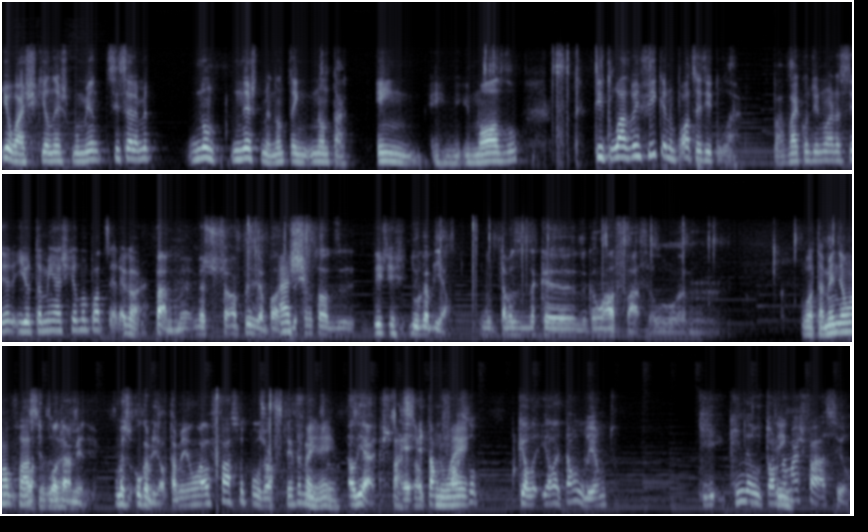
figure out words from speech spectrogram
Eu acho que ele neste momento, sinceramente, não, neste momento não, tem, não está em, em, em modo titular do Benfica. Não pode ser titular. pá, vai continuar a ser e eu também acho que ele não pode ser agora. Pá, mas, só, por exemplo, Acho- deixa-me só dizer Diz, diz. do Gabriel. Estavas a dizer que, é um fácil. O, um, O Otamendi é um alvo fácil. O, o Otamendi. Mas o Gabriel também é um fácil pelos jogos que tem Também feito. é. Aliás, Pá, é, é tão é- fácil porque ele, ele é tão lento que, que ainda o torna Sim. mais fácil.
